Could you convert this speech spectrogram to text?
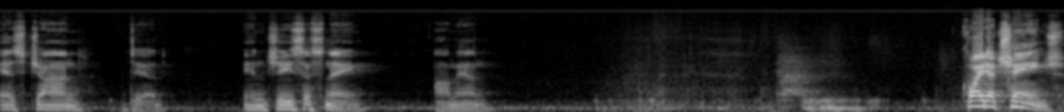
as John did. In Jesus' name, Amen. Quite a change.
